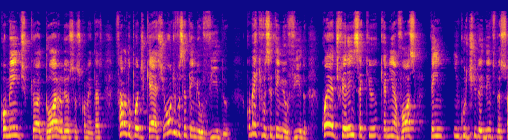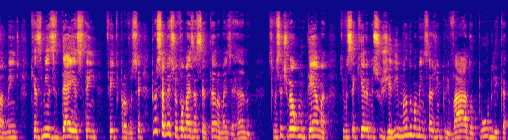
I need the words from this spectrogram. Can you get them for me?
Comente, porque eu adoro ler os seus comentários. Fala do podcast, onde você tem me ouvido? Como é que você tem me ouvido? Qual é a diferença que, que a minha voz tem incutido aí dentro da sua mente, que as minhas ideias têm feito para você? Para eu saber se eu estou mais acertando ou mais errando. Se você tiver algum tema que você queira me sugerir, manda uma mensagem privada ou pública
